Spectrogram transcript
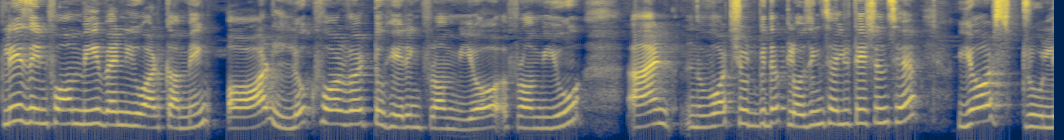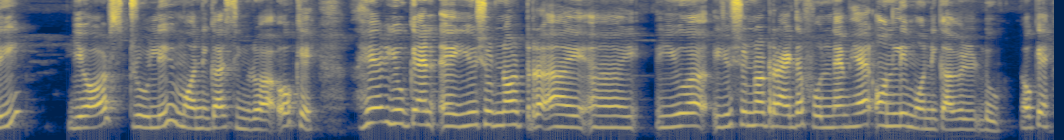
Please inform me when you are coming or look forward to hearing from your from you. And what should be the closing salutations here? Yours truly yours truly monica singroha okay here you can uh, you should not uh, uh, you uh, you should not write the full name here. Only monica will do. Okay?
